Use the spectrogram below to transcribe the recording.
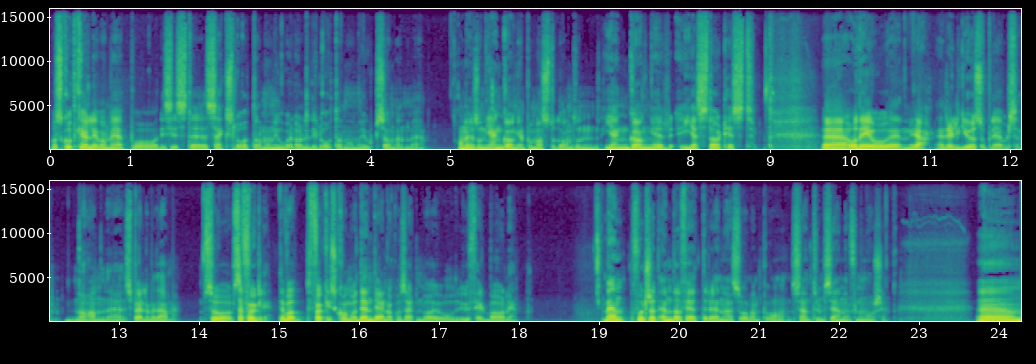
og, Scott Kelly var med på de siste seks låtene. Han gjorde vel alle de låtene han har gjort sammen med Han er jo sånn gjenganger på Mastodon, sånn gjenganger-gjesteartist. Uh, og det er jo en, ja, en religiøs opplevelse når han uh, spiller med dem. Så selvfølgelig, det var fuckings konge, og den delen av konserten var jo ufeilbarlig. Men fortsatt enda fetere enn jeg så dem på Sentrum Scene for noen år siden. Um,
